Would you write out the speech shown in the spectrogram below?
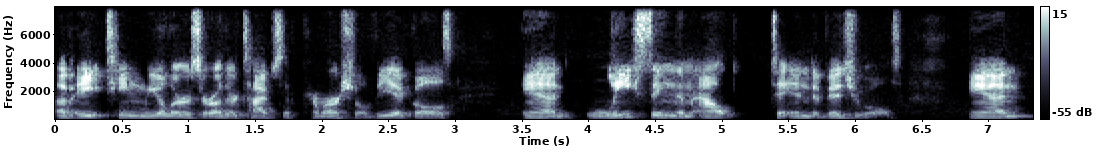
of 18 wheelers or other types of commercial vehicles and leasing them out to individuals. And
